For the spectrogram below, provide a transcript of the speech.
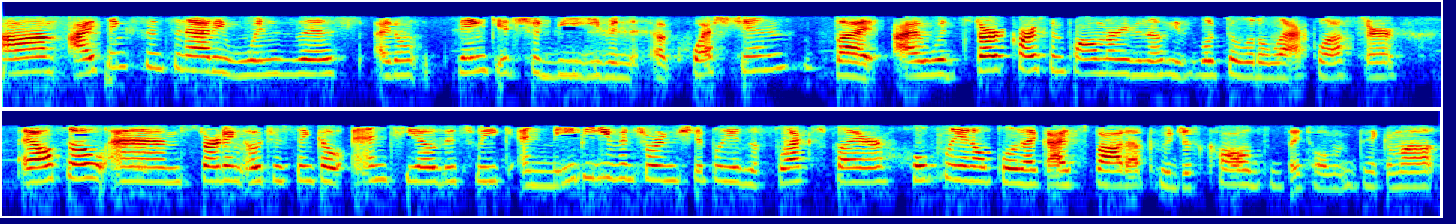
Um, I think Cincinnati wins this. I don't think it should be even a question, but I would start Carson Palmer even though he's looked a little lackluster. I also am starting Ochocinco and T.O. this week, and maybe even Jordan Shipley as a flex player. Hopefully, I don't blow that guy's spot up who just called since I told him to pick him up.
